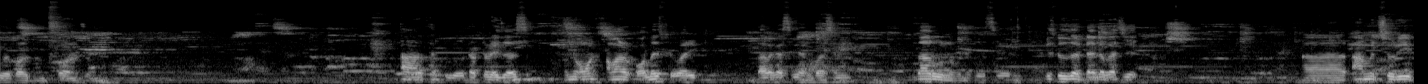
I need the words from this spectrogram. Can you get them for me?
করে করার জন্য, করানোর জন্য। আর থাকল ডক্টর এজাজ উনি আমার অলওয়েজ ফেভারিট তার কাছে গান করেছেন দারুণ অভিনয় করেছেন কিছু কিছু ডায়লগ আছে। আর আহমেদ শরীফ।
